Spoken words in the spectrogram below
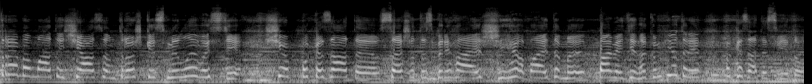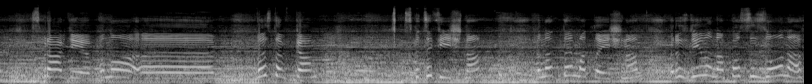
Треба мати часом трошки сміливості, щоб показати все, що ти зберігаєш гігабайтами пам'яті на комп'ютері, показати світу. Справді, воно е, виставка специфічна, вона тематична, розділена по сезонах.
